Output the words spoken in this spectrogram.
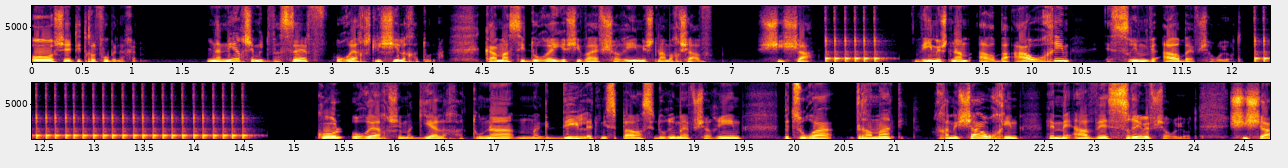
או שתתחלפו ביניכם. נניח שמתווסף אורח שלישי לחתונה. כמה סידורי ישיבה אפשריים ישנם עכשיו? שישה. ואם ישנם ארבעה אורחים, 24 אפשרויות. כל אורח שמגיע לחתונה מגדיל את מספר הסידורים האפשריים בצורה דרמטית. חמישה אורחים הם 120 אפשרויות, שישה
